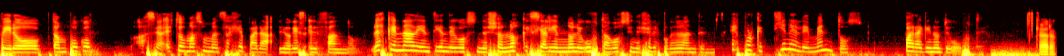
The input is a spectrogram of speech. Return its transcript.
pero tampoco, o sea, esto es más un mensaje para lo que es el fandom. No es que nadie entiende Ghost in the Shell, no es que si a alguien no le gusta Ghost in the Shell es porque no la entiende. Es porque tiene elementos para que no te guste. Claro.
